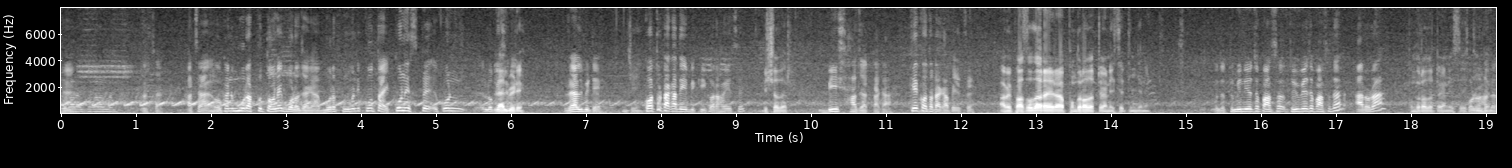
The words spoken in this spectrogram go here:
হ্যাঁ। আচ্ছা। আচ্ছা ওখানে মুরাদপুর তো অনেক বড় জায়গা। মুরাদপুর মানে কোথায়? কোন স্পে- কোন রেলবিটে জি। কত টাকা দিয়ে বিক্রি করা হয়েছে? বিশ হাজার। বিশ হাজার টাকা। কে কত টাকা পেয়েছে? আমি পাঁচ হাজার এরা পনেরো হাজার টাকা নিয়েছে তিনজনে। মানে তুমি নিয়েছো পাঁচ হাজার- তুমি পেয়েছ পাঁচ হাজার আর ওরা? পনেরো হাজার টাকা নিয়েছে পনেরো হাজার।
